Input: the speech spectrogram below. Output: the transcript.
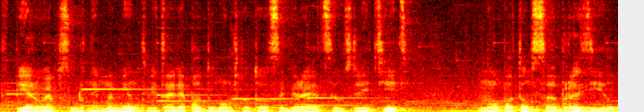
В первый абсурдный момент Виталя подумал, что тот собирается взлететь, но потом сообразил.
